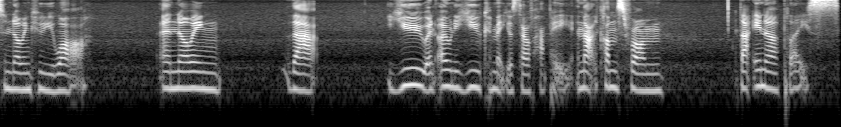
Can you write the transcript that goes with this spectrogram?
to knowing who you are and knowing that you and only you can make yourself happy. And that comes from that inner place.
